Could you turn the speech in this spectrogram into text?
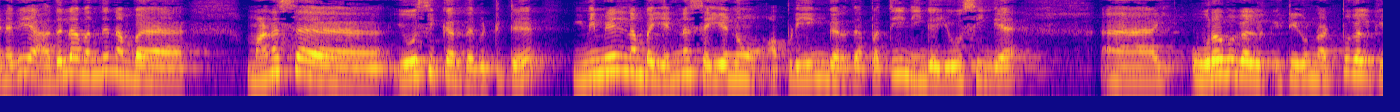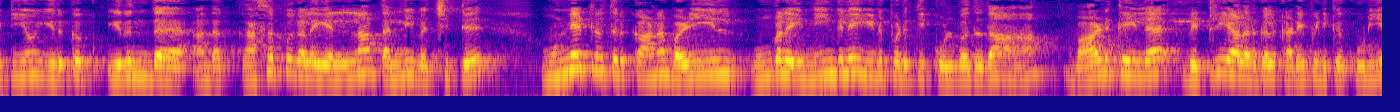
எனவே அதுல வந்து நம்ம மனசை யோசிக்கிறத விட்டுட்டு இனிமேல் நம்ம என்ன செய்யணும் அப்படிங்கிறத பத்தி நீங்க யோசிங்க. உறவுகள் கிட்டயும் நட்புகள் கிட்டயும் இருக்க இருந்த அந்த கசப்புகளை எல்லாம் தள்ளி வச்சுட்டு முன்னேற்றத்திற்கான வழியில் உங்களை நீங்களே ஈடுபடுத்திக் கொள்வதுதான் வாழ்க்கையில வெற்றியாளர்கள் கடைபிடிக்கக்கூடிய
